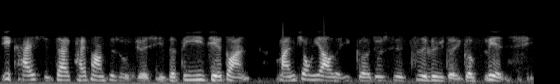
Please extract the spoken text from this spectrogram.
一开始在开放自主学习的第一阶段。蛮重要的一个就是自律的一个练习，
